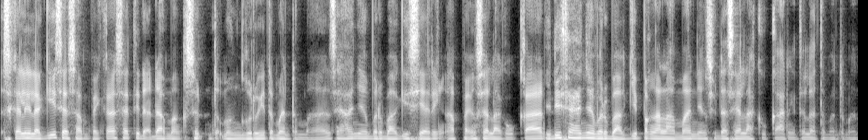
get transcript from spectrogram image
sekali lagi saya sampaikan saya tidak ada maksud untuk menggurui teman-teman. Saya hanya berbagi sharing apa yang saya lakukan. Jadi saya hanya berbagi pengalaman yang sudah saya lakukan gitu loh teman-teman.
